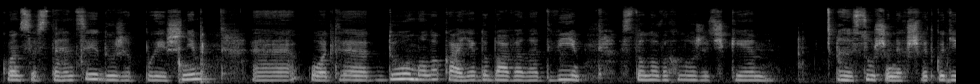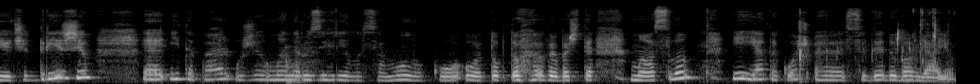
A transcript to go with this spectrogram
консистенції, дуже пишні. От, До молока я додала 2 столових ложечки сушених швидкодіючих дріжджів. І тепер уже у мене розігрілося молоко, о, тобто, вибачте, масло. І я також сюди додаю.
